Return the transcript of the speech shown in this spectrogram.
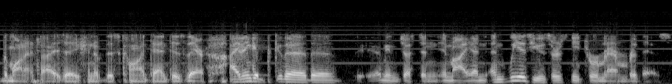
the monetization of this content is there. I think it, the the I mean, just in, in my and, and we as users need to remember this:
